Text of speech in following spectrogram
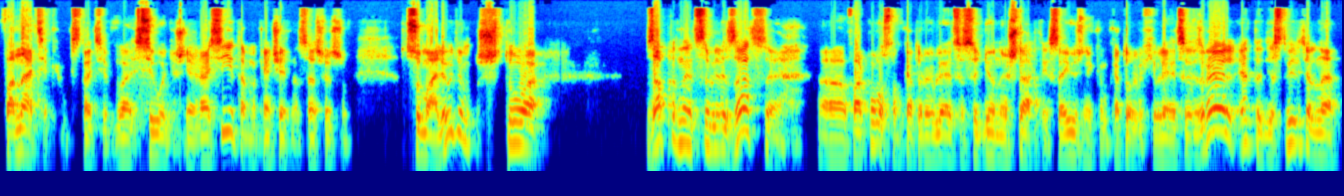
фанатикам, кстати, в сегодняшней России, там окончательно сошедшим с ума людям, что Западная цивилизация, э, форпостом которой являются Соединенные Штаты, союзником которых является Израиль, это действительно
